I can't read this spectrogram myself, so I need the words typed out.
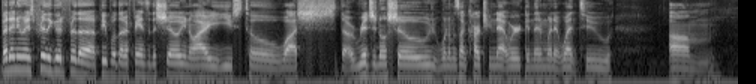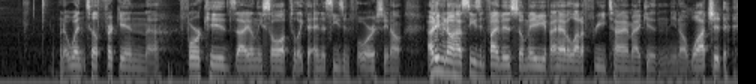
But anyways, it's pretty good for the people that are fans of the show. You know, I used to watch the original show when it was on Cartoon Network, and then when it went to, um, when it went to frickin' uh, 4Kids i only saw up to like the end of season four so you know i don't even know how season five is so maybe if i have a lot of free time i can you know watch it.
